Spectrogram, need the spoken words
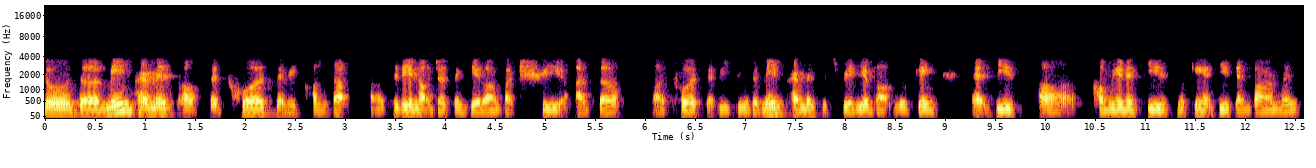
So the main premise of the tours that we conduct uh, today, not just in Geylang, but three other uh, tours that we do, the main premise is really about looking at these uh, communities, looking at these environments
